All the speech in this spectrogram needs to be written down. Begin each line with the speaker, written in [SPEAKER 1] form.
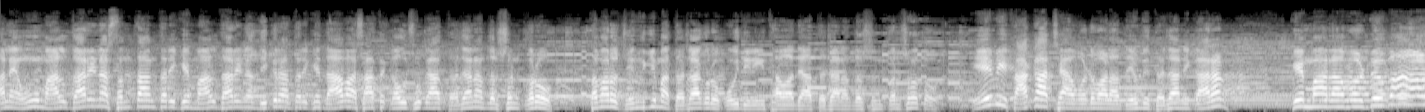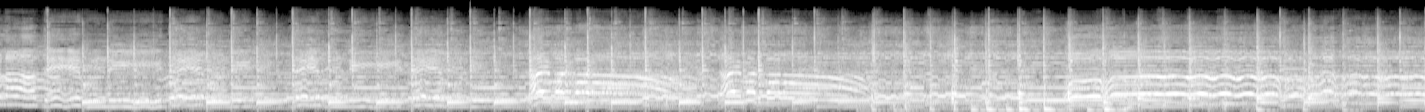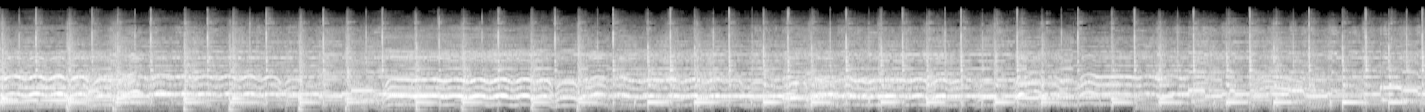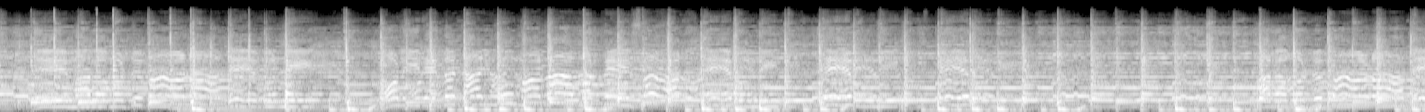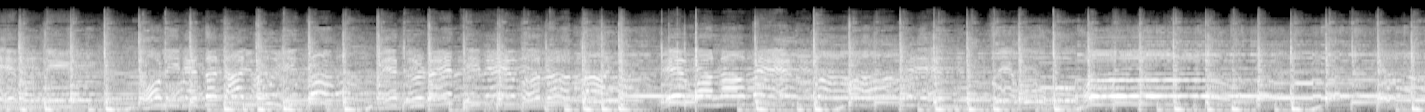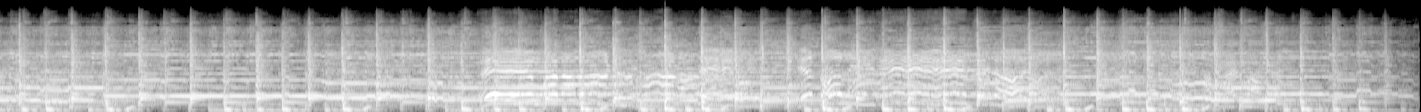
[SPEAKER 1] અને હું માલધારીના સંતાન તરીકે, માલધારીના દીકરા તરીકે દાવા સાથે કહું છું કે આ ધજાના દર્શન કરો. તમારો જિંદગીમાં ધજાગરો કોઈ દી નહીં થવા દે. આ ધજાના દર્શન કરશો તો એવી તાકાત છે આ વડવાળા દેવની ધજાની કારણ કે મારા વડવાળા દેવની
